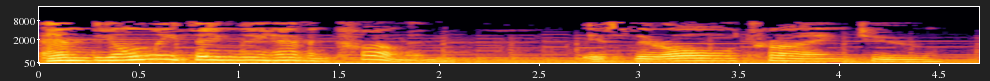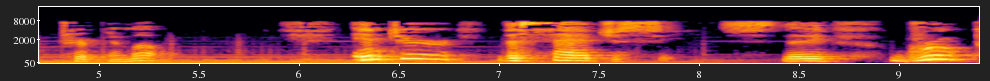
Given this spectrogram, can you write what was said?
and the only thing they have in common is they're all trying to trip him up. Enter the Sadducees the group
